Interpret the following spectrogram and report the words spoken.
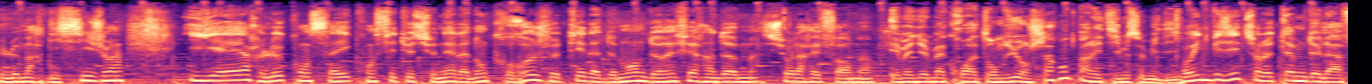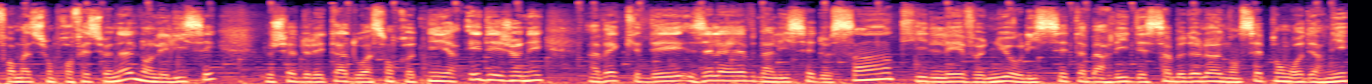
le mardi 6 juin. Hier, le Conseil constitutionnel a donc rejeté la demande de référendum sur la réforme. Emmanuel Macron attendu en Charente-Maritime ce midi. Oui, une visite sur le thème de la formation professionnelle dans les lycées. Le chef de l'État doit s'entretenir et déjeuner avec des élèves d'un lycée de Sainte. Il est venu au lycée Tabarly des Sables d'Olonne en septembre dernier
